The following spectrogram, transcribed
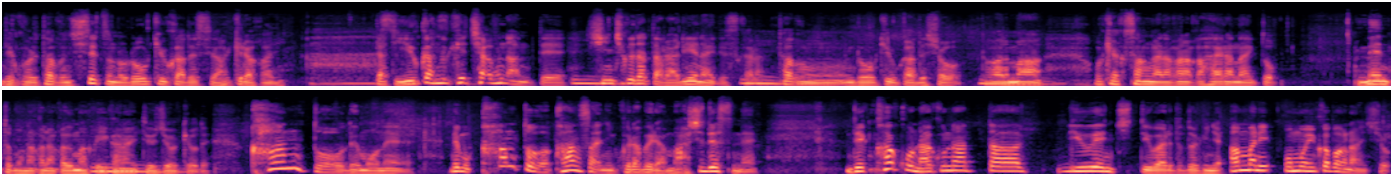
で、これ多分施設の老朽化ですよ、明らかに。だって床抜けちゃうなんて、新築だったらありえないですから、多分老朽化でしょう。だからまあ、お客さんがなかなか入らないと。メントもなかなかうまくいかないという状況で、関東でもね、でも関東は関西に比べればマシですね。で過去なくなった遊園地って言われた時にあんまり思い浮かばないんですよ。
